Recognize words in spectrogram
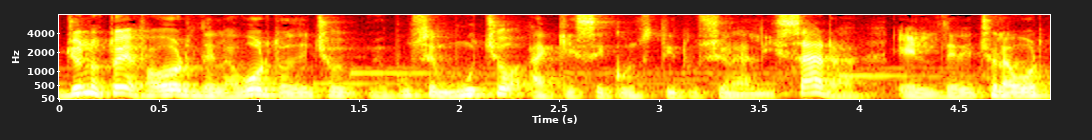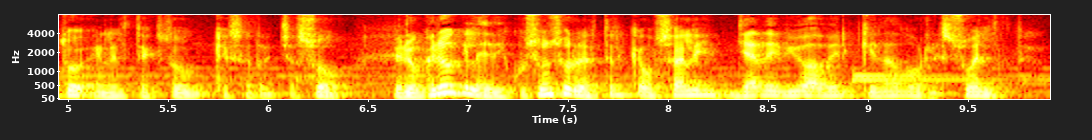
Yo no estoy a favor del aborto, de hecho me opuse mucho a que se constitucionalizara el derecho al aborto en el texto que se rechazó. Pero creo que la discusión sobre las tres causales ya debió haber quedado resuelta.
